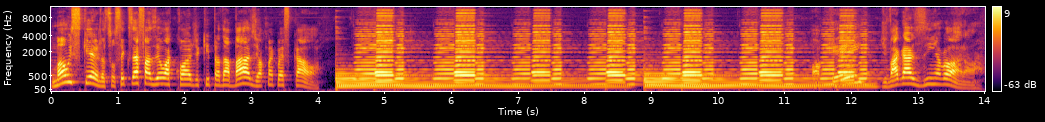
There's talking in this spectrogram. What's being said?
Mão esquerda, se você quiser fazer o acorde aqui para dar base, ó como é que vai ficar, ó. Ok? Devagarzinho agora, ó.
